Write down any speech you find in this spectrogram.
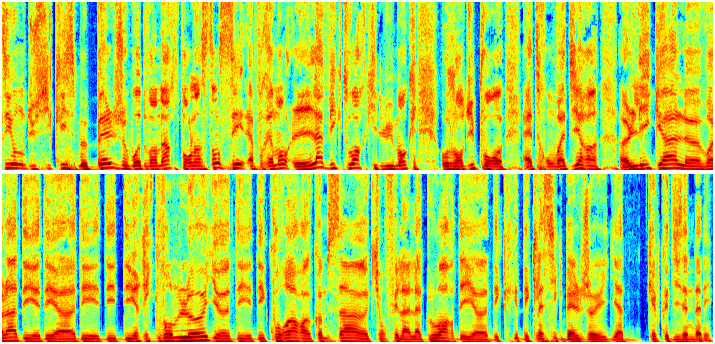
panthéon du cyclisme belge. Wout van Aert, pour l'instant, c'est vraiment la victoire qui lui manque aujourd'hui pour euh, être, on va dire, euh, légal, voilà, des des, des, des, des Rick Van Looy, des, des coureurs comme ça qui ont fait la, la gloire des, des, des classiques belges il y a quelques dizaines d'années.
